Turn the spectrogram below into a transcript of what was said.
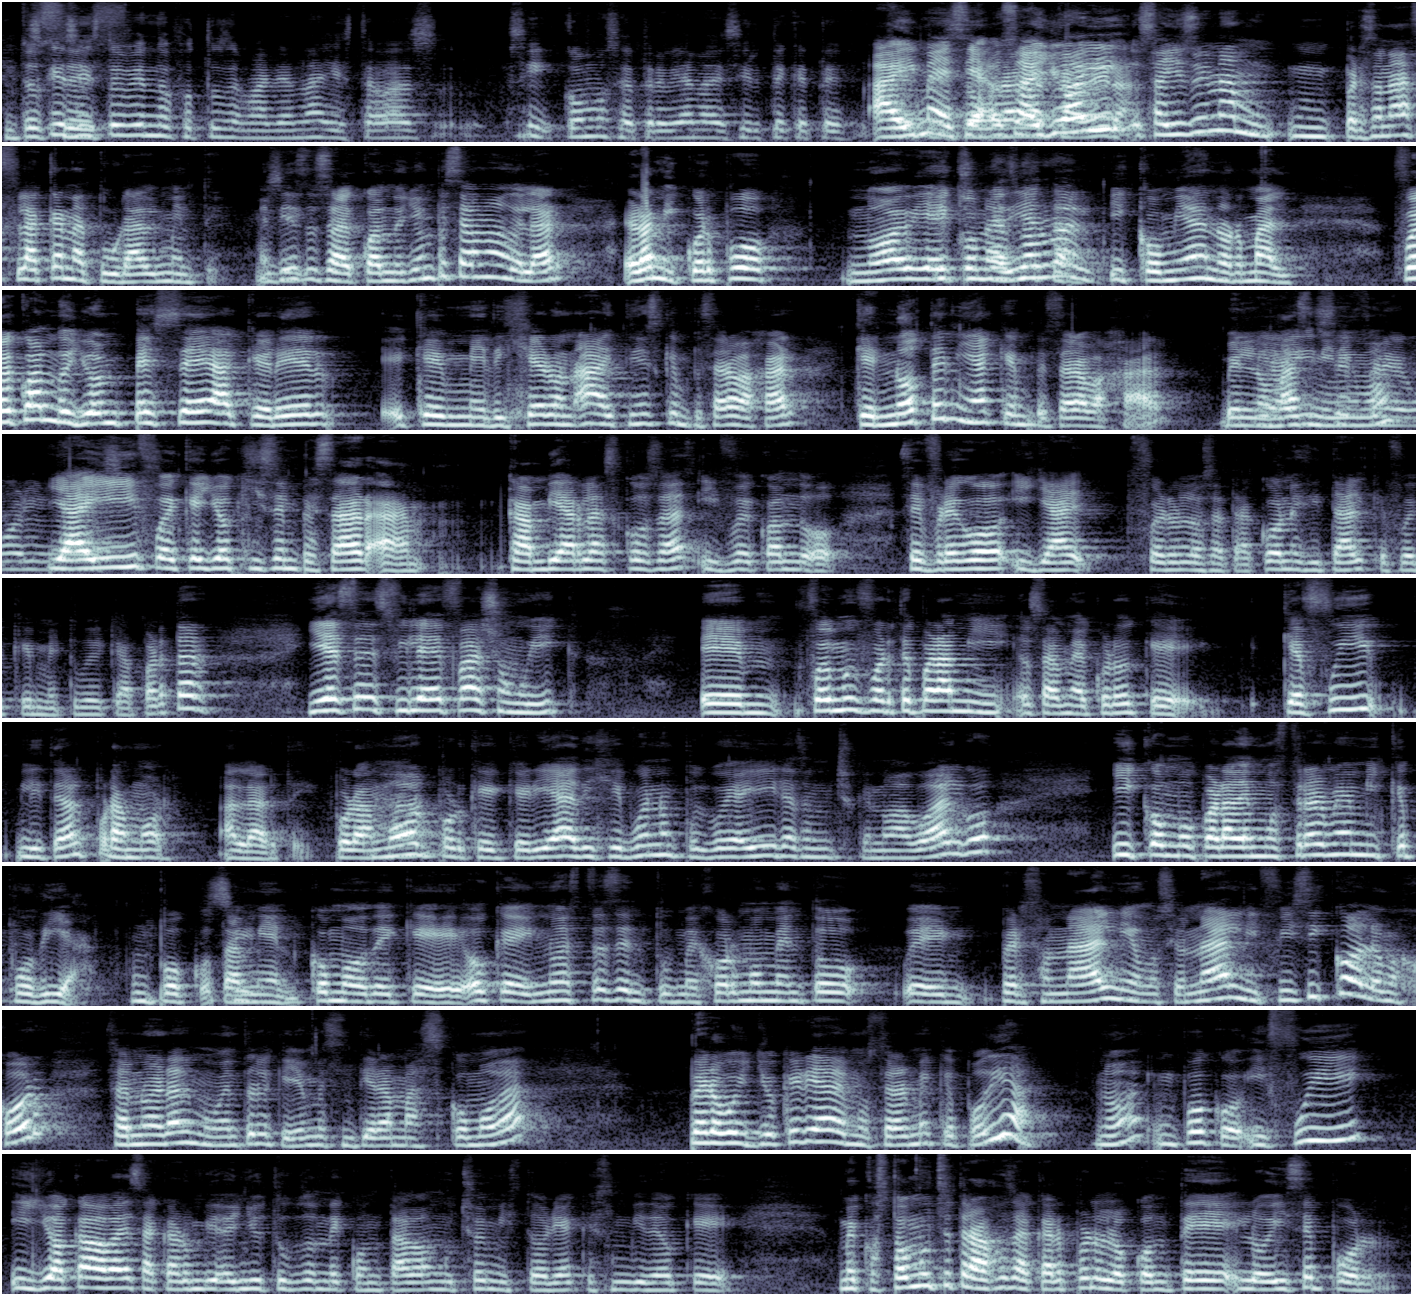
Entonces, es que si estoy viendo fotos de Mariana y estabas, sí, ¿cómo se atrevían a decirte que te ahí me decía, o sea, yo ahí, o sea, yo soy una persona flaca naturalmente, ¿me entiendes? O sea, cuando yo empecé a modelar, era mi cuerpo, no había ¿Y hecho una dieta normal? y comía normal. Fue cuando yo empecé a querer eh, que me dijeron, ay, tienes que empezar a bajar, que no tenía que empezar a bajar, en lo Y más mínimo. el Y ahí fue que yo quise empezar a cambiar las cosas y fue cuando se fregó y ya fueron los atracones y tal, que fue que me tuve que apartar. Y ese desfile de Fashion Week eh, fue muy fuerte para mí, o sea, me acuerdo que, que fui literal por amor al arte, por amor, Ajá. porque quería, dije, bueno, pues voy a ir, hace mucho que no hago algo, y como para demostrarme a mí que podía, un poco Sí. también, como de que, ok, no estás en tu mejor momento eh, personal, ni emocional, ni físico, a lo mejor, o sea, no era el momento en el que yo me sintiera más cómoda, pero yo quería demostrarme que podía, ¿no? Un poco. Y fui y yo acababa de sacar un video en YouTube donde contaba mucho de mi historia, que es un video que me costó mucho trabajo sacar, pero lo conté, lo hice por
